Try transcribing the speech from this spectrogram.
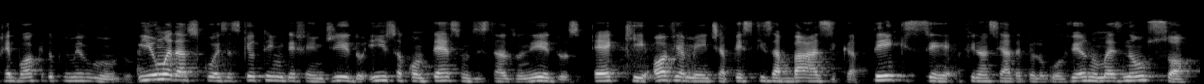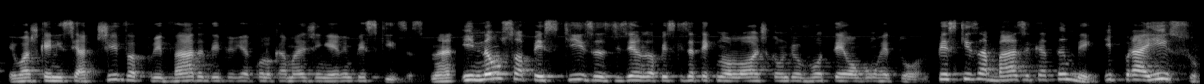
reboque do primeiro mundo. E uma das coisas que eu tenho defendido, e isso acontece nos Estados Unidos, é que, obviamente, a pesquisa básica tem que ser financiada pelo governo, mas não só. Eu acho que a iniciativa privada deveria colocar mais dinheiro em pesquisas, né? E não só pesquisas, dizendo a pesquisa tecnológica onde eu vou ter algum retorno. Pesquisa básica também. E para isso,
